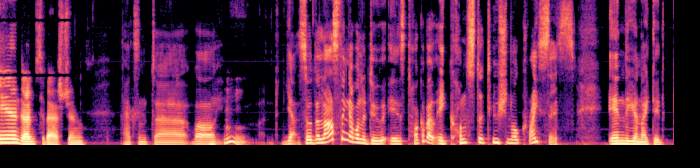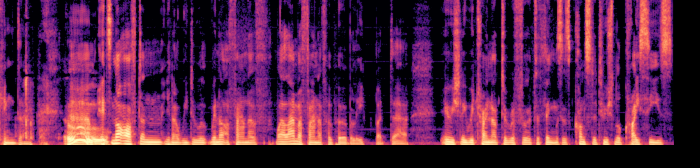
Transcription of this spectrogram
And I'm Sebastian. Excellent. Uh, well, Hmm. yeah. So the last thing I want to do is talk about a constitutional crisis in the United Kingdom. Um, it's not often, you know, we do. We're not a fan of. Well, I'm a fan of hyperbole, but uh, usually we try not to refer to things as constitutional crises,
